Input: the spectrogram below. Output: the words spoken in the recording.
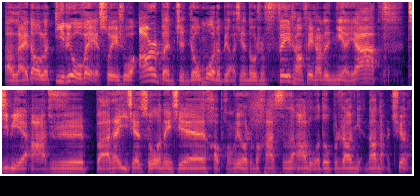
啊，来到了第六位，所以说阿尔本整周末的表现都是非常非常的碾压级别啊，就是把他以前所有那些好朋友，什么哈斯、阿罗都不知道碾到哪儿去了。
